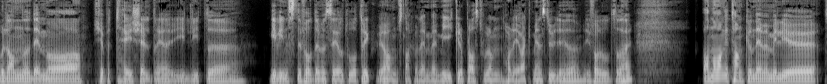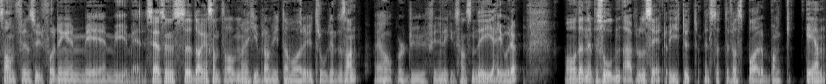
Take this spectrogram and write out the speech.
Hvordan det med å kjøpe tøy sjeldnere gir lite gevinst i forhold til med CO2-avtrykk. Vi har snakket om det med mikroplast, hvordan har det vært med en studie i forhold til det her? Han har mange tanker om det med miljø, samfunnsutfordringer med mye mer. Så jeg syns eh, dagens samtale med Hibran Vita var utrolig interessant, og jeg håper du finner like interessant som det jeg gjorde. Og denne episoden er produsert og gitt ut med støtte fra Sparebank1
